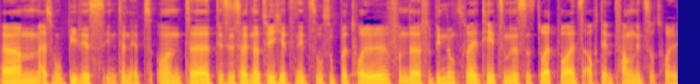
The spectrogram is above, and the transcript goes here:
Ähm, also mobiles Internet. Und äh, das ist halt natürlich jetzt nicht so super toll von der Verbindungsqualität, zumindest dort war jetzt auch der Empfang nicht so toll.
